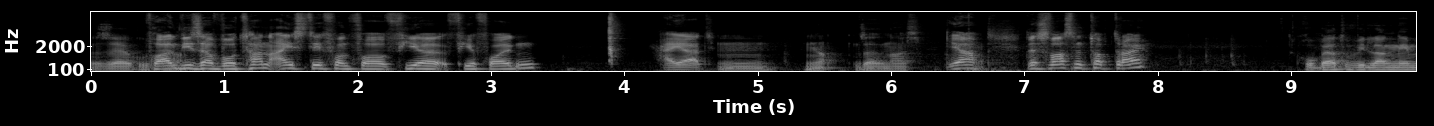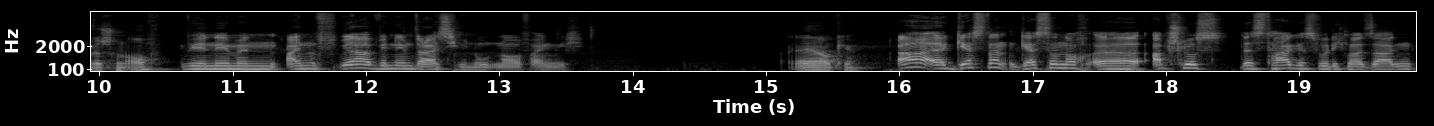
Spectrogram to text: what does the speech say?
Sehr gut. Vor allem dieser Wotan-Eistee von vor vier, vier Folgen. Hayat. Mhm. Ja, sehr nice. Ja, das war's mit Top 3. Roberto, wie lange nehmen wir schon auf? Wir nehmen ein, ja, wir nehmen 30 Minuten auf eigentlich. Ja, okay. Ah, äh, gestern, gestern noch äh, Abschluss des Tages, würde ich mal sagen.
